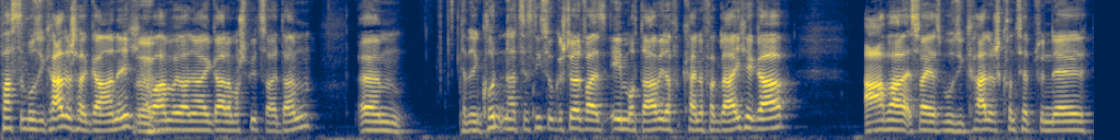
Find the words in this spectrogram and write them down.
passte musikalisch halt gar nicht, Ja. aber haben wir dann, ja egal, dann mal Spielzeit dann. Ähm, aber den Kunden hat es jetzt nicht so gestört, weil es eben auch da wieder keine Vergleiche gab, aber es war jetzt musikalisch, konzeptionell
